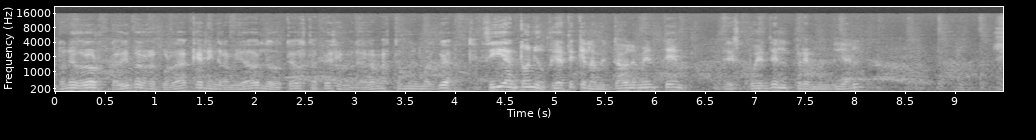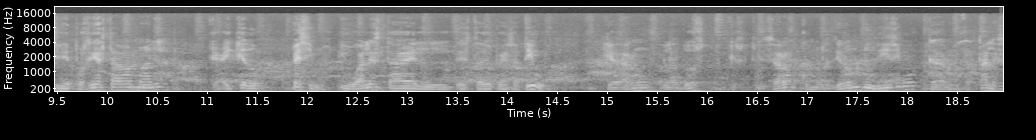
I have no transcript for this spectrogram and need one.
Antonio Gror, David, pero recordar que el engramidado del Doroteo está pésimo, la grama está muy mal cuidada. Sí, Antonio, fíjate que lamentablemente después del premundial, si de por sí estaba mal, que ahí quedó pésimo. Igual está el estadio pensativo. Quedaron las dos que se utilizaron, como les dieron durísimo, quedaron fatales.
